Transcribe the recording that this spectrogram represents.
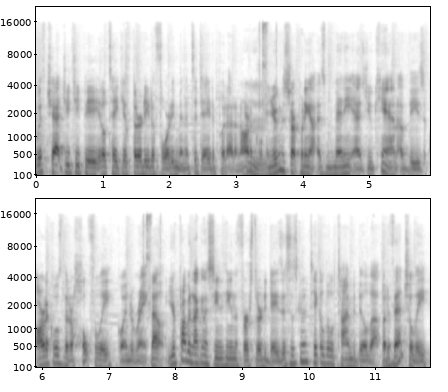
with ChatGTP, it'll take you 30 to 40 minutes a day to put out an hmm. article. And you're gonna start putting out as many as you can of these articles that are hopefully going to rank. Now, you're probably not gonna see anything in the first 30 days. This is gonna take a little time to build up, but eventually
